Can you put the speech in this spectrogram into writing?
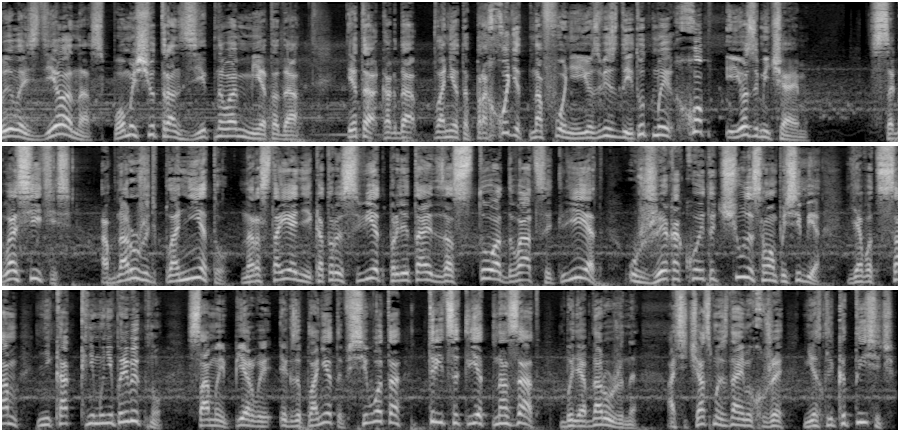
было сделано с помощью транзитного метода. Это когда планета проходит на фоне ее звезды, и тут мы, хоп, ее замечаем. Согласитесь, Обнаружить планету на расстоянии, которое свет пролетает за 120 лет, уже какое-то чудо само по себе. Я вот сам никак к нему не привыкну. Самые первые экзопланеты всего-то 30 лет назад были обнаружены, а сейчас мы знаем их уже несколько тысяч.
